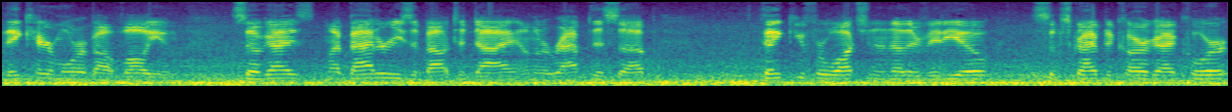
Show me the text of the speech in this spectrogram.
they care more about volume. So guys, my battery's about to die. I'm gonna wrap this up. Thank you for watching another video. Subscribe to Car Guy Court.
